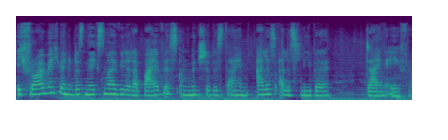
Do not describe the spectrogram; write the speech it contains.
Ich freue mich, wenn du das nächste Mal wieder dabei bist und wünsche bis dahin alles, alles Liebe. Deine Eva.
